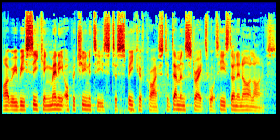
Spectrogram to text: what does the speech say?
Might we be seeking many opportunities to speak of Christ, to demonstrate what he's done in our lives.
